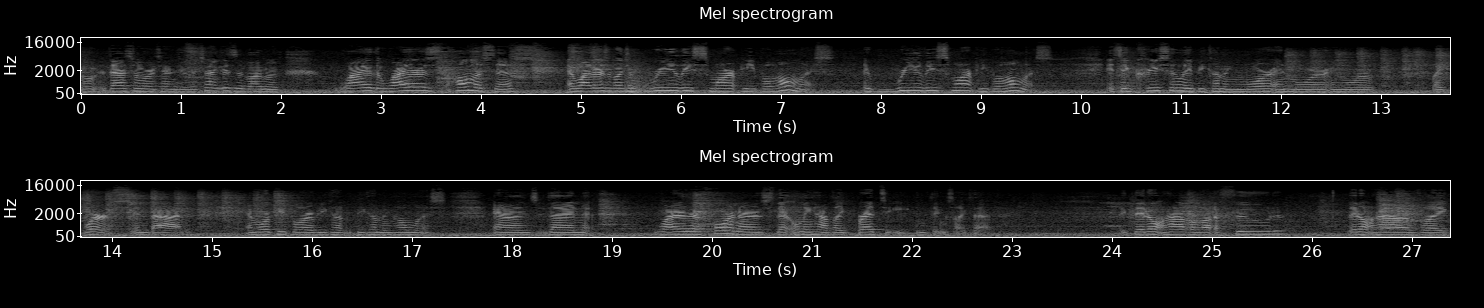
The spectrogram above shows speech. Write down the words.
Oh, that's what we're trying to do. We're trying to get to the bottom of why the why there's homelessness and why there's a bunch of really smart people homeless. Like really smart people homeless. It's increasingly becoming more and more and more like worse and bad. And more people are become, becoming homeless. And then why are there foreigners that only have like bread to eat and things like that? Like they don't have a lot of food. They don't have like,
